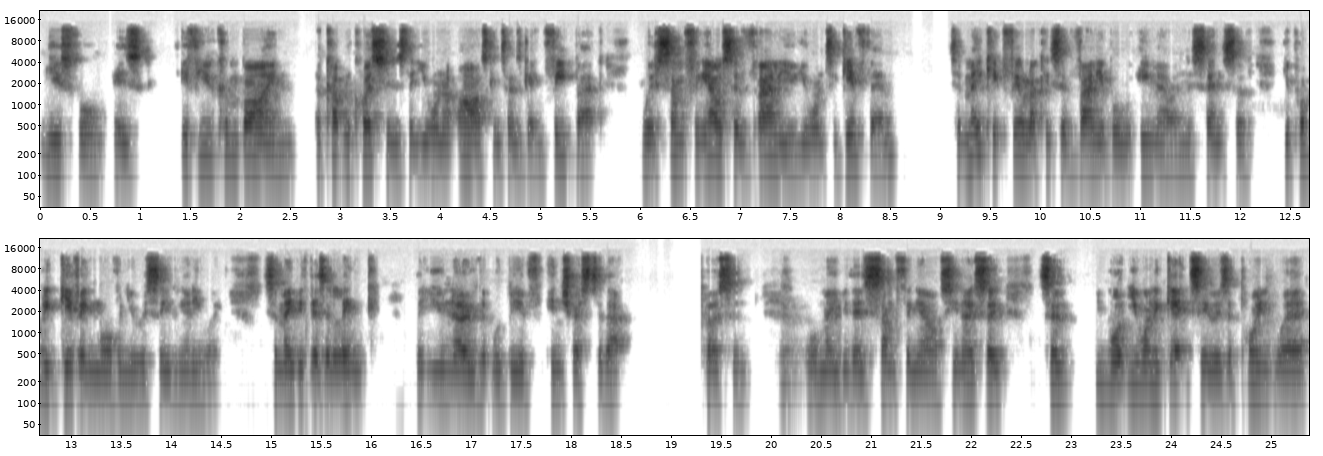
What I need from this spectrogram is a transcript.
useful is if you combine a couple of questions that you want to ask in terms of getting feedback with something else of value you want to give them to make it feel like it's a valuable email in the sense of you're probably giving more than you're receiving anyway. So maybe there's a link that you know that would be of interest to that person yeah. or maybe there's something else you know so so what you want to get to is a point where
